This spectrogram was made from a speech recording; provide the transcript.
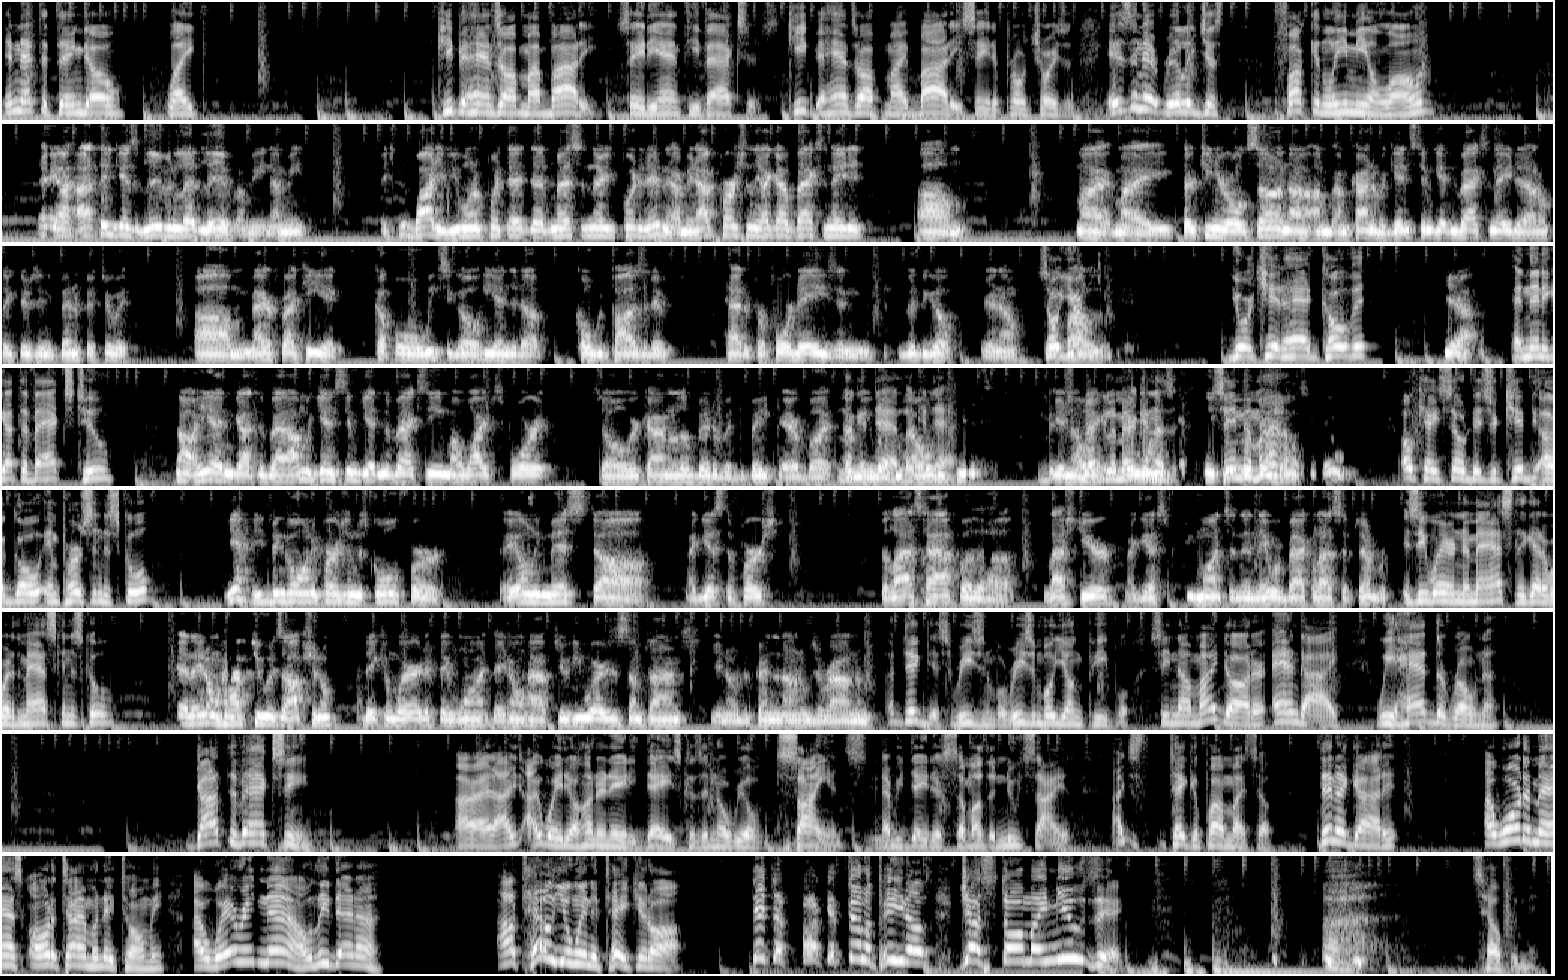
isn't that the thing though? Like keep your hands off my body, say the anti-vaxxers. Keep your hands off my body, say the pro-choicers. Isn't it really just fucking leave me alone? Hey, I, I think it's live and let live. I mean, I mean, it's your body. If you want to put that, that mess in there, you put it in there. I mean, I personally, I got vaccinated. Um, my my 13 year old son, I, I'm, I'm kind of against him getting vaccinated. I don't think there's any benefit to it. Um, matter of fact, he a couple of weeks ago, he ended up COVID positive, had it for four days, and good to go. You know, So no you're- Your kid had COVID yeah. and then he got the vax too? No, he hadn't got the vac. I'm against him getting the vaccine. My wife's for it. So we're kind of a little bit of a debate there, but Look I mean, at that, look at that. kids, you know, Regular American does same in my house. want to do. Okay, so does your kid uh, go in person to school? Yeah, he's been going in person to school for. They only missed, uh I guess, the first, the last half of the last year. I guess a few months, and then they were back last September. Is he wearing the mask? They got to wear the mask in the school? Yeah, they don't have to. It's optional. They can wear it if they want. They don't have to. He wears it sometimes, you know, depending on who's around him. I dig this. Reasonable, reasonable young people. See, now my daughter and I, we had the Rona, got the vaccine. All right, I, I waited 180 days because there's no real science. Mm-hmm. Every day there's some other new science. I just take it upon myself. Then I got it. I wore the mask all the time when they told me. I wear it now. Leave that on. I'll tell you when to take it off. Did the fucking Filipinos just stole my music? Ah, it's helping me.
